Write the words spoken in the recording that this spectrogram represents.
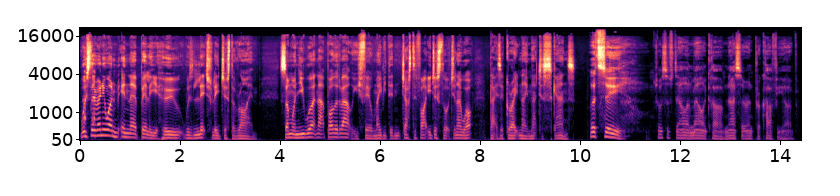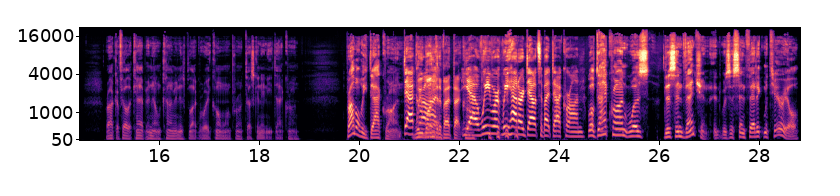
was there anyone in there, Billy, who was literally just a rhyme? Someone you weren't that bothered about, or you feel maybe didn't justify it? You just thought, you know what? That is a great name. That just scans. Let's see. Joseph Stalin, Malenkov, Nasser, and Prokofiev. Rockefeller Campanella, Communist Bloc, Roy Cohn, Perón, Toscanini, Dacron. Probably Dacron. Dacron. We wondered about Dacron. Yeah, we were we had our doubts about Dacron. Well, Dacron was this invention. It was a synthetic material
